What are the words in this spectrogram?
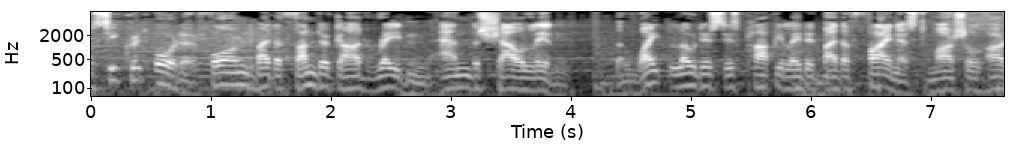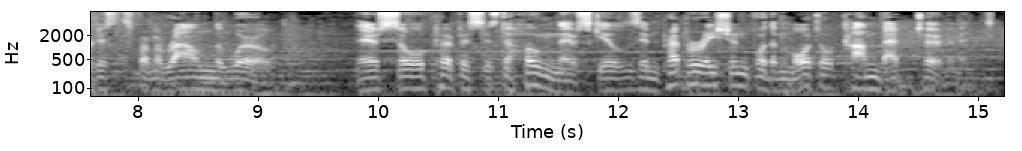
a secret order formed by the Thunder God Raiden and the Shaolin. The White Lotus is populated by the finest martial artists from around the world. Their sole purpose is to hone their skills in preparation for the Mortal Kombat tournament.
